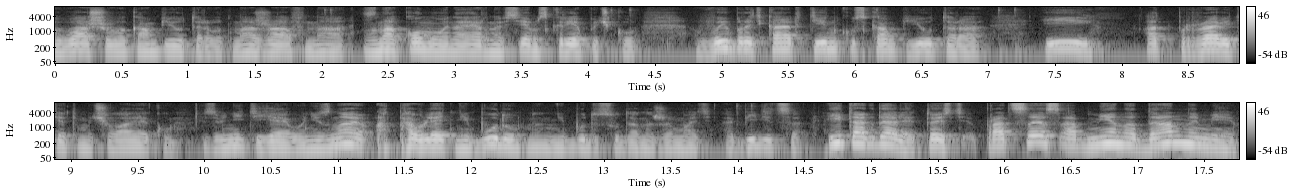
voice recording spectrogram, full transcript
вашего компьютера, вот нажав на знакомую, наверное, всем скрепочку, выбрать картинку с компьютера и отправить этому человеку. Извините, я его не знаю, отправлять не буду, не буду сюда нажимать, обидеться и так далее. То есть процесс обмена данными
